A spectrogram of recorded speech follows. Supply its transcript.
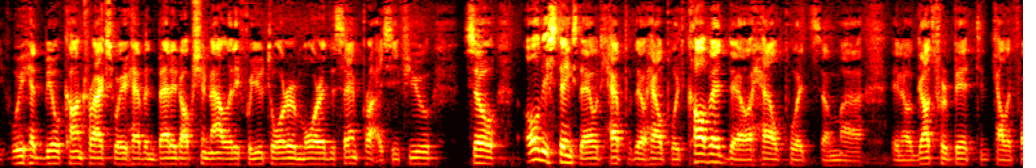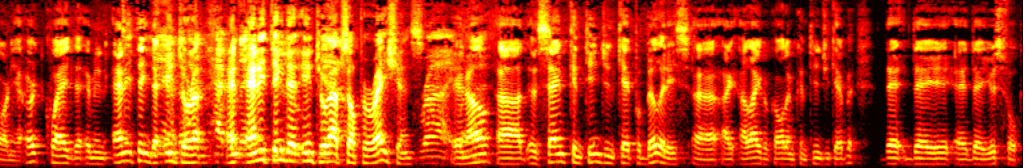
if we had built contracts where you have embedded optionality for you to order more at the same price, if you so all these things they'll help. They'll help with COVID. They'll help with some, uh, you know, God forbid in California earthquake. I mean, anything that yeah, interrupt and anything that interrupts yeah. operations. Right. You know, uh, the same contingent capabilities. Uh, I, I, like to call them contingent capabilities they they uh, they're useful.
